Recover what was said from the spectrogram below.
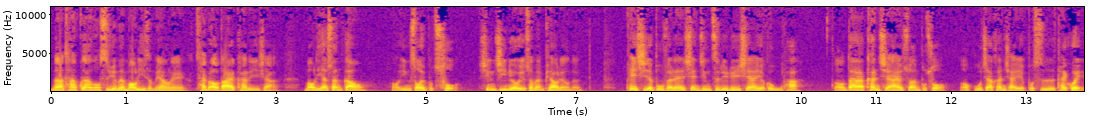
那它这家公司原本毛利怎么样呢？财报我大概看了一下，毛利还算高哦，营收也不错。现金流也算蛮漂亮的，配息的部分呢，现金值利率现在有个五趴，然后大家看起来还算不错哦，股价看起来也不是太贵，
